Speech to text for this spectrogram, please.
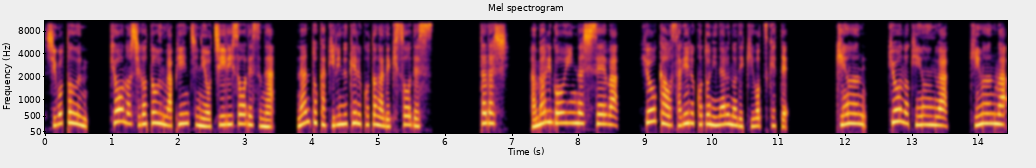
仕事運。今日の仕事運はピンチに陥りそうですが、なんとか切り抜けることができそうです。ただし、あまり強引な姿勢は、評価を下げることになるので気をつけて。金運。今日の金運は、金運は、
